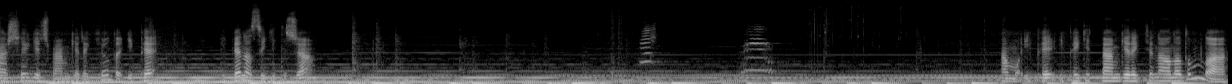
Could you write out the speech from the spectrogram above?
Karşıya geçmem gerekiyor da ipe ipe nasıl gideceğim? Ama ipe ipe gitmem gerektiğini anladım da.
